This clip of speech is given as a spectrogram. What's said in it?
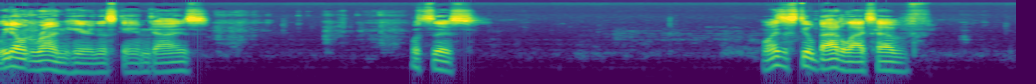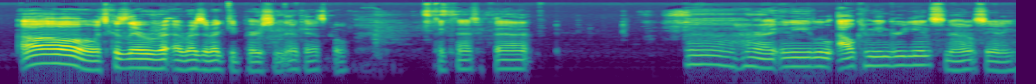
We don't run here in this game, guys. What's this? Why does a steel battle axe have? Oh, it's because they're a resurrected person. Okay, that's cool. Take that. Take that. Uh, all right. Any little alchemy ingredients? No, I don't see any.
